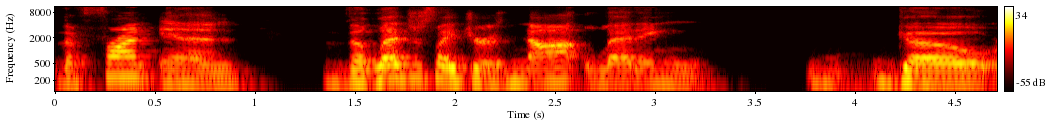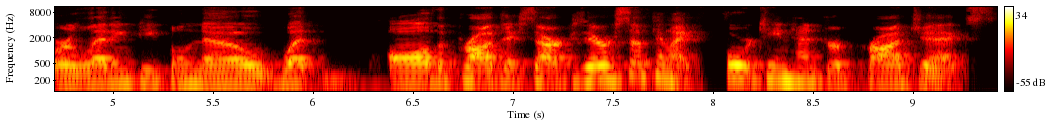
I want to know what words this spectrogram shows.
the front end. The legislature is not letting go or letting people know what all the projects are because there were something like 1,400 projects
